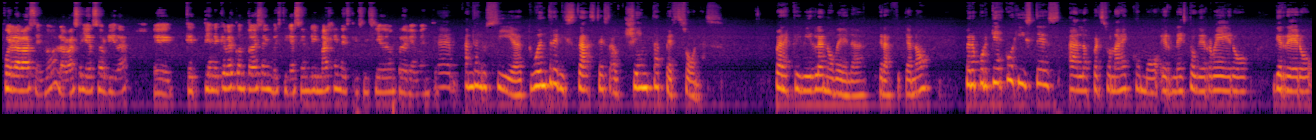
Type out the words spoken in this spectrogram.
fue la base, ¿no? La base ya sólida, eh, que tiene que ver con toda esa investigación de imágenes que se hicieron previamente. Andalucía, tú entrevistaste a 80 personas para escribir la novela gráfica, ¿no? Pero ¿por qué escogiste a los personajes como Ernesto Guerrero, Guerrero,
